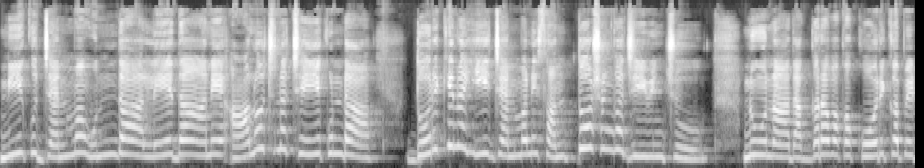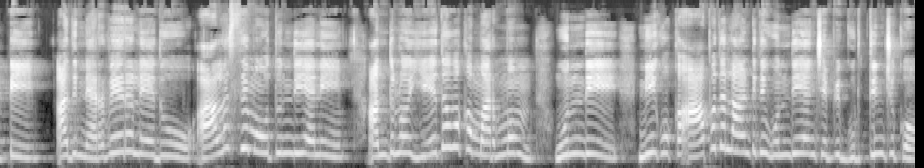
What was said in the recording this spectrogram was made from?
నీకు జన్మ ఉందా లేదా అనే ఆలోచన చేయకుండా దొరికిన ఈ జన్మని సంతోషంగా జీవించు. నువ్వు నా దగ్గర ఒక కోరిక పెట్టి అది నెరవేరలేదు ఆలస్యం అవుతుంది అని అందులో ఏదో ఒక మర్మం ఉంది నీకు ఒక ఆపద లాంటిది ఉంది అని చెప్పి గుర్తించుకో.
